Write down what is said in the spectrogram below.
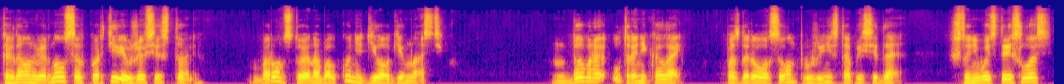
Когда он вернулся, в квартире уже все стали. Барон, стоя на балконе, делал гимнастику. «Доброе утро, Николай!» — поздоровался он, пружинисто приседая. «Что-нибудь стряслось?»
